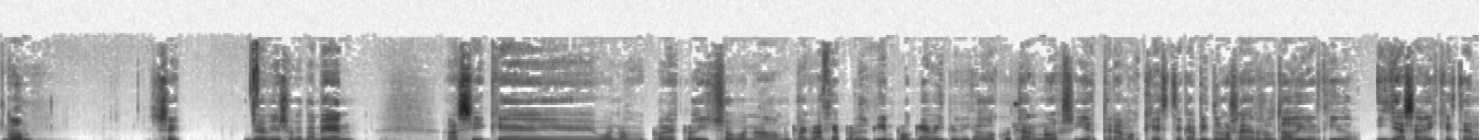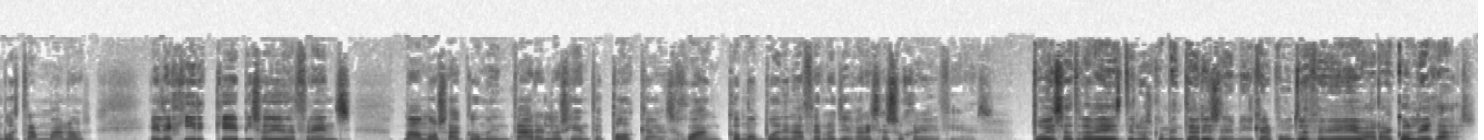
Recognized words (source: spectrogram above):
¿no? Sí, yo pienso que también. Así que, bueno, con esto dicho, pues nada, muchas gracias por el tiempo que habéis dedicado a escucharnos y esperamos que este capítulo os haya resultado divertido. Y ya sabéis que está en vuestras manos elegir qué episodio de Friends vamos a comentar en los siguientes podcasts. Juan, ¿cómo pueden hacernos llegar esas sugerencias? Pues a través de los comentarios en emilcar.fm barra colegas.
